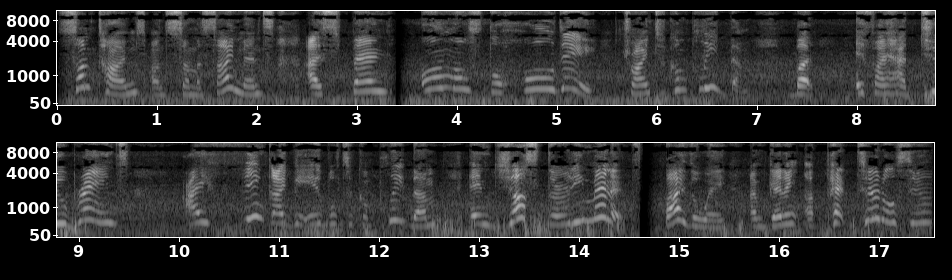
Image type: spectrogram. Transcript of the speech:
Sometimes on some assignments, I spend almost the whole day trying to complete them. But if I had two brains, I think I'd be able to complete them in just 30 minutes. By the way, I'm getting a pet turtle soon.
